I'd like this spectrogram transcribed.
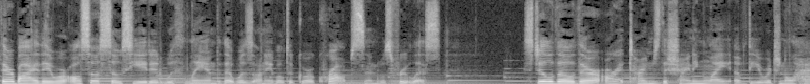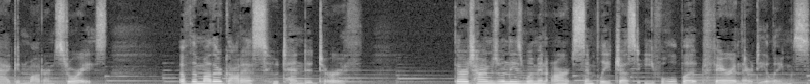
Thereby, they were also associated with land that was unable to grow crops and was fruitless. Still, though, there are at times the shining light of the original hag in modern stories, of the mother goddess who tended to earth. There are times when these women aren't simply just evil, but fair in their dealings.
